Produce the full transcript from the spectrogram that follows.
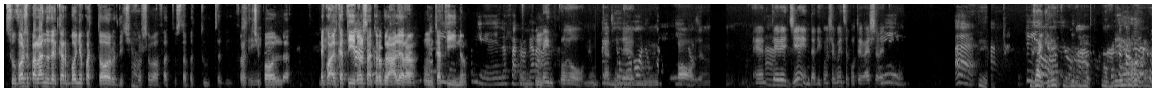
su forse parlando del carbonio 14, forse aveva fatto sta battuta di frate sì. cipolla. E qua il catino, ah, il Sacro Graal era un catino. Il Sacro Graal. Un pentolone, un, pentolone, un, un cosa. È ah. leggenda, di conseguenza poteva essere... Sì. Eh. Sì, già i greci avevano Omero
